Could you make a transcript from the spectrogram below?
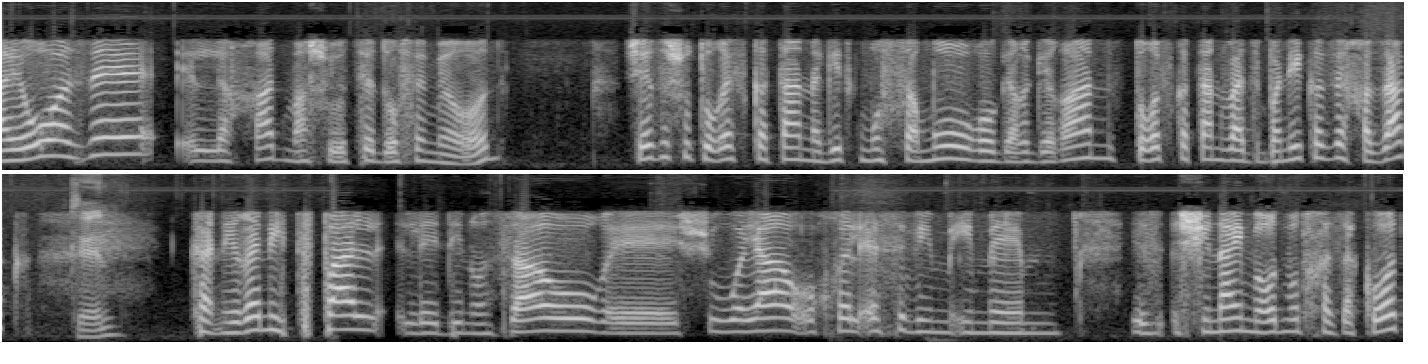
האירוע הזה לחד משהו יוצא דופן מאוד, שאיזשהו טורף קטן, נגיד כמו סמור או גרגרן, טורף קטן ועצבני כזה, חזק, כן. כנראה נטפל לדינוזאור אה, שהוא היה אוכל עשב עם, עם אה, שיניים מאוד מאוד חזקות,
